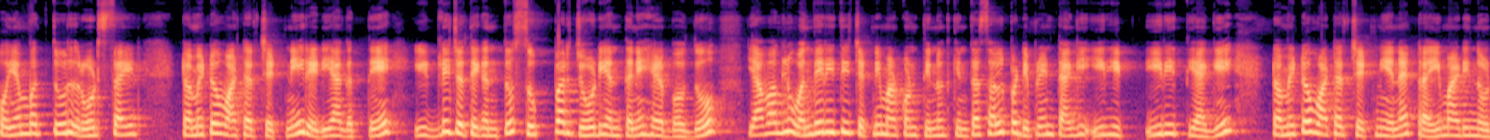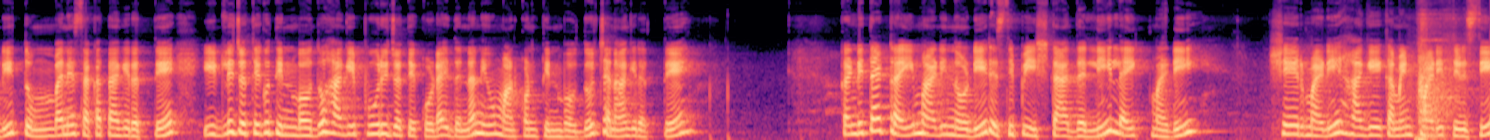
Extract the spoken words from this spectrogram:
Coimbatore road side tomato water chutney ರೆಡಿಯಾಗುತ್ತೆ ಇಡ್ಲಿ ಜೊತೆಗಂತೂ ಸೂಪರ್ ಜೋಡಿ ಅಂತಲೇ ಹೇಳ್ಬೋದು. ಯಾವಾಗಲೂ ಒಂದೇ ರೀತಿ ಚಟ್ನಿ ಮಾಡ್ಕೊಂಡು ತಿನ್ನೋದಕ್ಕಿಂತ ಸ್ವಲ್ಪ ಡಿಫ್ರೆಂಟಾಗಿ ಈ ರೀ, ಈ ರೀತಿಯಾಗಿ ಟೊಮೆಟೊ ವಾಟರ್ ಚಟ್ನಿಯನ್ನು ಟ್ರೈ ಮಾಡಿ ನೋಡಿ ತುಂಬಾ ಸಖತ್ತಾಗಿರುತ್ತೆ. ಇಡ್ಲಿ ಜೊತೆಗೂ ತಿನ್ಬೋದು, ಹಾಗೆ ಪೂರಿ ಜೊತೆ ಕೂಡ ಇದನ್ನು ನೀವು ಮಾಡ್ಕೊಂಡು ತಿನ್ಬೋದು, ಚೆನ್ನಾಗಿರುತ್ತೆ. ಖಂಡಿತ ಟ್ರೈ ಮಾಡಿ ನೋಡಿ, ರೆಸಿಪಿ ಇಷ್ಟ ಆದಲ್ಲಿ ಲೈಕ್ ಮಾಡಿ. ಶೇರ್ ಮಾಡಿ, ಹಾಗೆ ಕಮೆಂಟ್ ಮಾಡಿ ತಿಳಿಸಿ.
